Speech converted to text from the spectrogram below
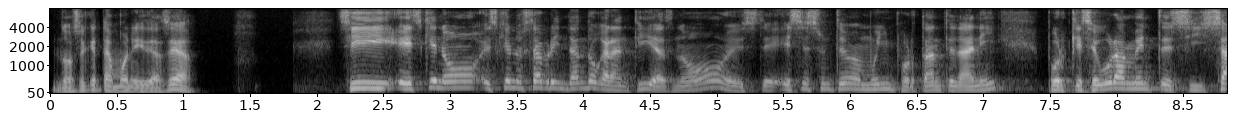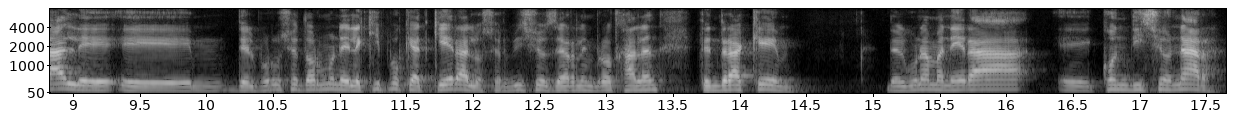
no sé qué tan buena idea sea. Sí, es que no, es que no está brindando garantías, ¿no? Este, ese es un tema muy importante, Dani, porque seguramente si sale em, del Borussia Dortmund, el equipo que adquiera los servicios de Erling Brot Haaland tendrá que, de alguna manera, eh, condicionar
